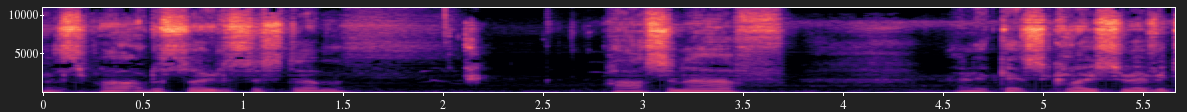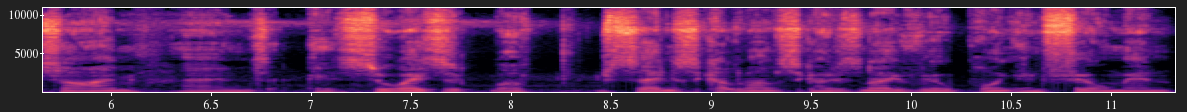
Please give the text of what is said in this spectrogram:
it's part of the solar system passing earth and it gets closer every time and it's always i well, saying this a couple of months ago, there's no real point in filming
